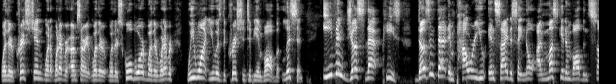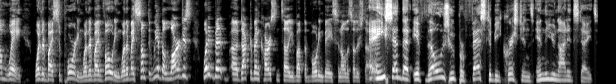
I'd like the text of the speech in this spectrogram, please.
whether Christian, whatever. I'm sorry, whether whether school board, whether whatever. We want you as the Christian to be involved. But listen, even just that piece doesn't that empower you inside to say no i must get involved in some way whether by supporting whether by voting whether by something. We have the largest what did ben, uh, dr ben carson tell you about the voting base and all this other stuff? He said that if those who profess to be Christians in the United States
